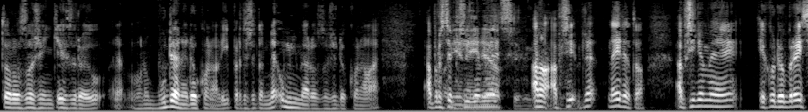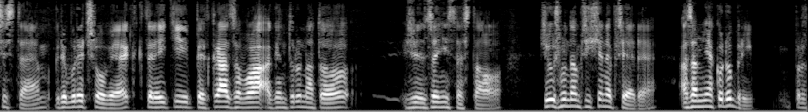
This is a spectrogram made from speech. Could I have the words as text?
to rozložení těch zdrojů, ono bude nedokonalý, protože to neumíme rozložit dokonale. A prostě Oni přijde mi, asi, ano, a při, ne, nejde to. A přijde mi jako dobrý systém, kde bude člověk, který ti pětkrát zavolá agenturu na to, že se nic nestalo, že už mu tam příště nepřijede a za mě jako dobrý. Pro,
